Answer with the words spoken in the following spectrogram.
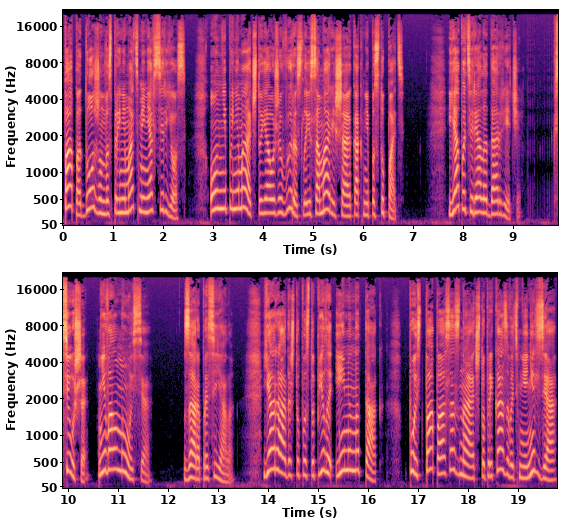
Папа должен воспринимать меня всерьез. Он не понимает, что я уже выросла и сама решаю, как мне поступать. Я потеряла дар речи. «Ксюша, не волнуйся!» Зара просияла. «Я рада, что поступила именно так. Пусть папа осознает, что приказывать мне нельзя».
